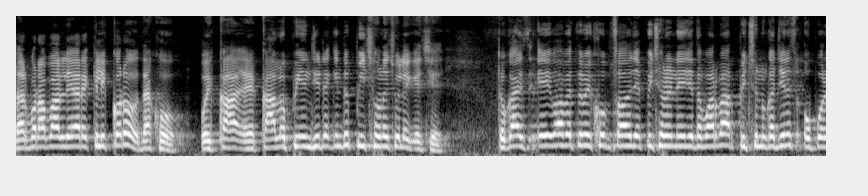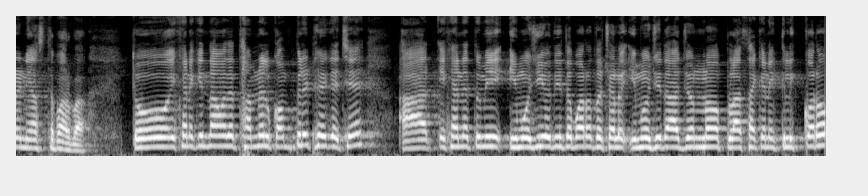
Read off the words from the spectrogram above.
তারপর আবার লেয়ারে ক্লিক করো, দেখো, ওই কালো পিএনজিটা কিন্তু পিছনে চলে গেছে। তো গাইজ এইভাবে তুমি খুব সহজে পিছনে নিয়ে যেতে পারবা, আর পিছনকার জিনিস ওপরে নিয়ে আসতে পারবা। তো এখানে কিন্তু আমাদের থামনেল কমপ্লিট হয়ে গেছে। আর এখানে তুমি ইমোজিও দিতে পারো। তো চলো ইমোজি দেওয়ার জন্য প্লাস এখানে ক্লিক করো।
